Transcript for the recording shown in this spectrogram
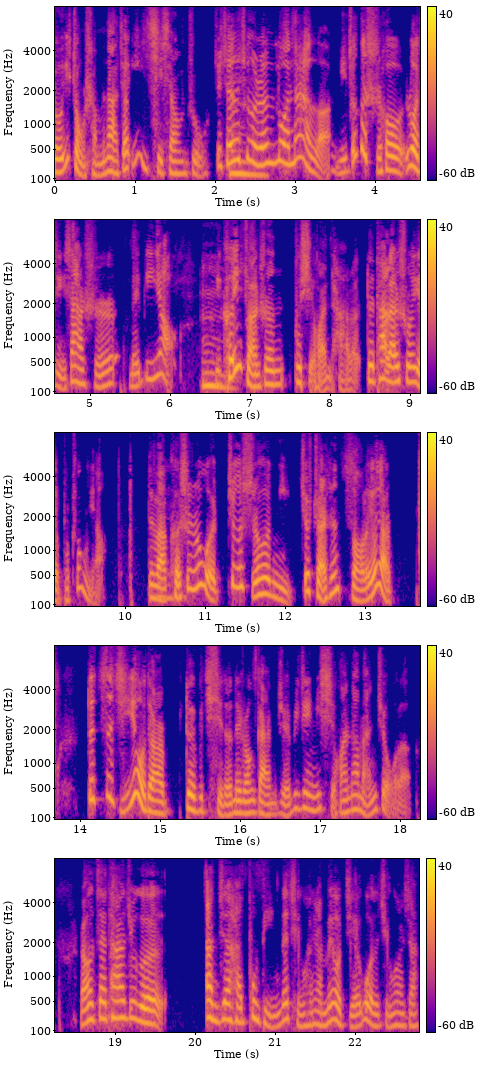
有一种什么呢，叫义气相助，就觉得这个人落难了，你这个时候落井下石没必要，你可以转身不喜欢他了，对他来说也不重要。对吧？可是如果这个时候你就转身走了，有点对自己有点对不起的那种感觉。毕竟你喜欢他蛮久了，然后在他这个案件还不明的情况下，没有结果的情况下，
